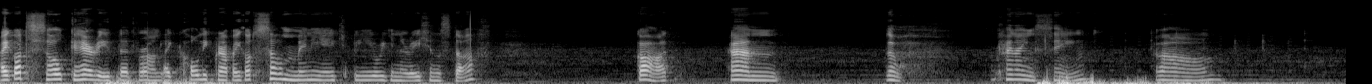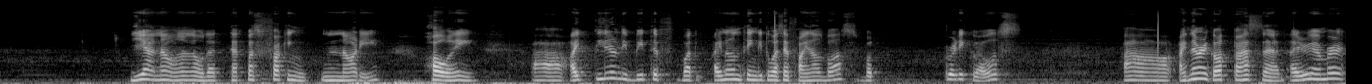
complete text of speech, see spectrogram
I got so carried that run. Like holy crap! I got so many HP regeneration stuff. God, and oh, kind of insane. Um. Yeah, no, no, no. That that was fucking naughty. Holy. Uh, I clearly beat the, but I don't think it was a final boss, but pretty close. Uh, I never got past that. I remember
